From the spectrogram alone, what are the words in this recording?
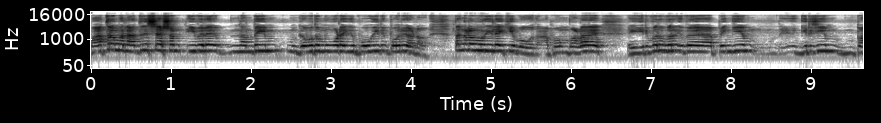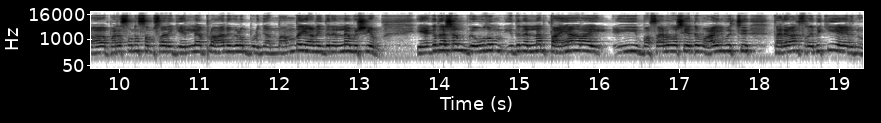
മാത്രമല്ല അതിനുശേഷം ഇവർ നന്ദയും ഗൗതമും കൂടെ പോയി പോരുകയാണോ. തങ്ങളുടെ മുറിയിലേക്ക് പോകുന്നത് അപ്പം വളരെ ഇരുവർ പിങ്കിയും ഗിരിജയും പരസ്പരം സംസാരിക്കുക എല്ലാ പ്ലാനുകളും പൊളിഞ്ഞ. നന്ദയാണ് ഇതിനെല്ലാം വിഷയം. ഏകദേശം ഗൗതം ഇതിനെല്ലാം തയ്യാറായി. ഈ മസാല ദോശ എന്റെ വായിൽ വെച്ച് തരാൻ ശ്രമിക്കുകയായിരുന്നു.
